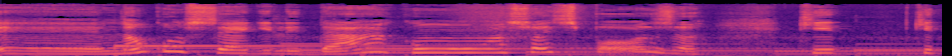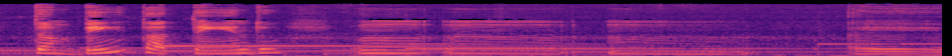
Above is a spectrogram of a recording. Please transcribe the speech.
é, não consegue lidar com a sua esposa, que, que também está tendo um. um, um é,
